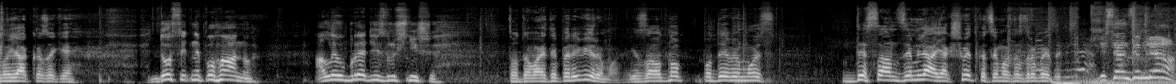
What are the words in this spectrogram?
Ну як, козаки? Досить непогано, але у Бредлі зручніше. То давайте перевіримо. І заодно подивимось десант земля, як швидко це можна зробити. Десант земля!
